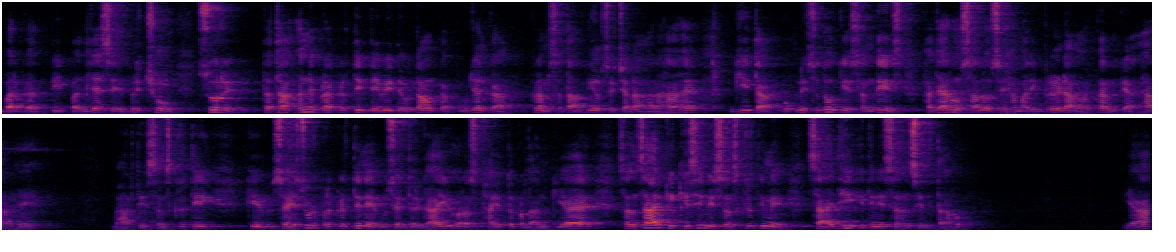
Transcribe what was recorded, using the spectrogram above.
बरगद, पीपल जैसे वृक्षों, सूर्य तथा अन्य प्राकृतिक देवी देवताओं का पूजन का क्रम शताब्दियों से चला आ रहा है। गीता, उपनिषदों के संदेश हज़ारों सालों से हमारी प्रेरणा और कर्म के आधार रहे हैं। भारतीय संस्कृति की सहिष्णु प्रकृति ने उसे दीर्घायु और स्थायित्व प्रदान किया है। संसार की किसी भी संस्कृति में शायद ही इतनी सहनशीलता हो या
